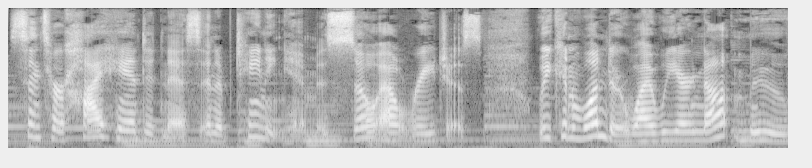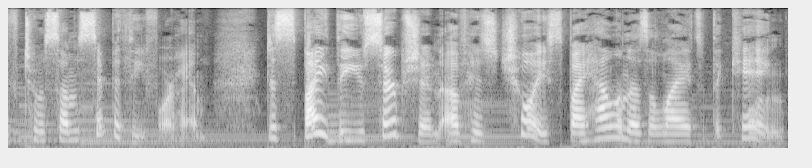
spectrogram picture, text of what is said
Since her high handedness in obtaining him is so outrageous, we can wonder why we are not moved to some sympathy for him, despite the usurpation of his choice by Helena's alliance with the king,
